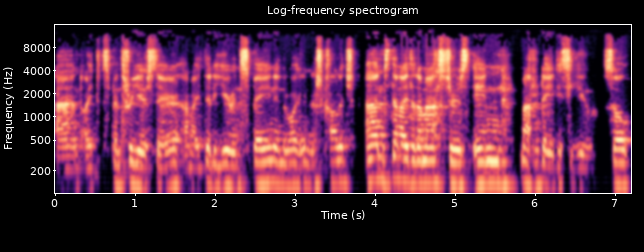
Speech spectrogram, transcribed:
and I spent three years there. And I did a year in Spain in the Royal English College, and then I did a master's in Mater Dei DCU. So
